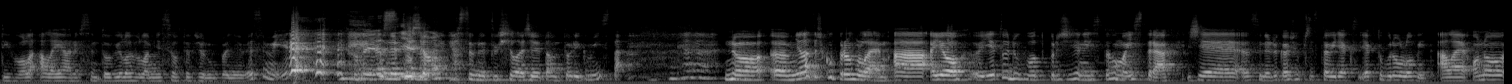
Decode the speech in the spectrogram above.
ty vole, ale já než jsem to vylovila, mě se otevřel úplně vesmír. No, jasně, netušila, no. Já jsem netušila, že je tam tolik místa. No, uh, měla trošku problém a, a jo, je to důvod, proč ženy z toho mají strach, že si nedokážu představit, jak, jak to budou lovit, ale ono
